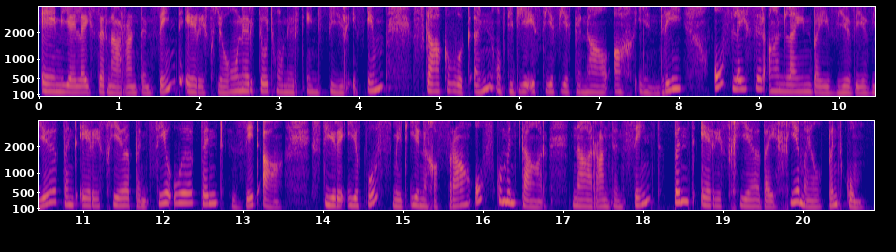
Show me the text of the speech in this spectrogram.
En jy luister na Rand en Sent, RSG 100 tot 104 FM. Skakel ook in op die DStv kanaal 813 of luister aanlyn by www.rsg.co.za. Stuur 'n e-pos met enige vrae of kommentaar na randensent.rsg@gmail.com.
